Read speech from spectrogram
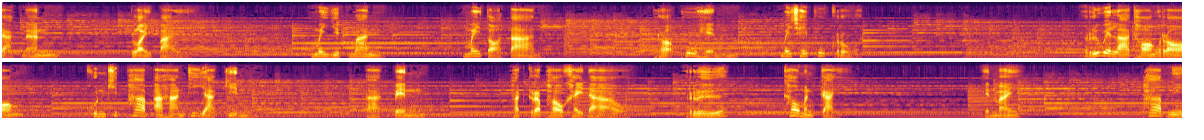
จากนั้น ปล่อยไป ไม่ยึดมั่น ไม่ต่อต้าน เพราะผู้เห็นไม่ใช่ผู้โกรธ หรือเวลาท้องร้อง คุณคิดภาพอาหารที่อยากกิน อาจเป็น ผัดกระเพราไข่ดาว หรือข้าวมันไก่ เห็นไหม ภาพนี้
